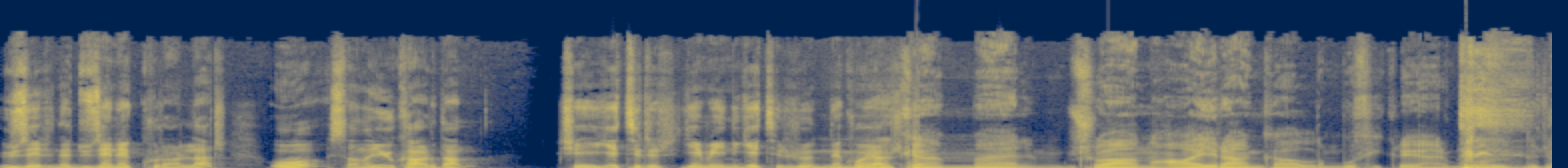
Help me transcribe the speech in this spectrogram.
üzerine düzenek kurarlar. O sana yukarıdan şeyi getirir. Yemeğini getirir önüne koyar. Mükemmel. Şu an hayran kaldım bu fikre yani. Bu,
